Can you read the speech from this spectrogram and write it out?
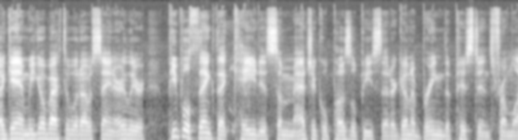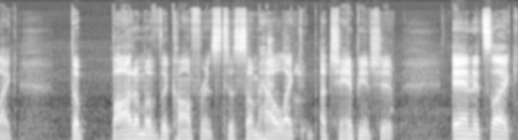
again. We go back to what I was saying earlier. People think that Cade is some magical puzzle piece that are gonna bring the Pistons from like the bottom of the conference to somehow like a championship, and it's like,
